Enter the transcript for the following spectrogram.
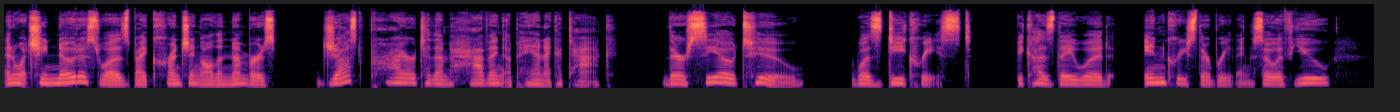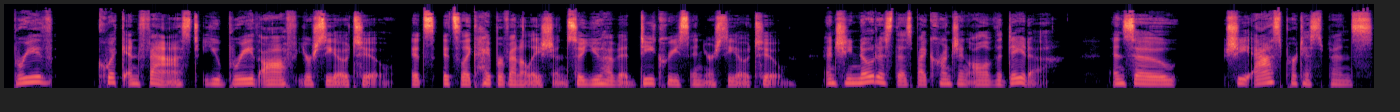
And what she noticed was by crunching all the numbers, just prior to them having a panic attack, their CO2 was decreased because they would increase their breathing. So if you breathe quick and fast, you breathe off your CO2. It's it's like hyperventilation. So you have a decrease in your CO2. And she noticed this by crunching all of the data. And so she asked participants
